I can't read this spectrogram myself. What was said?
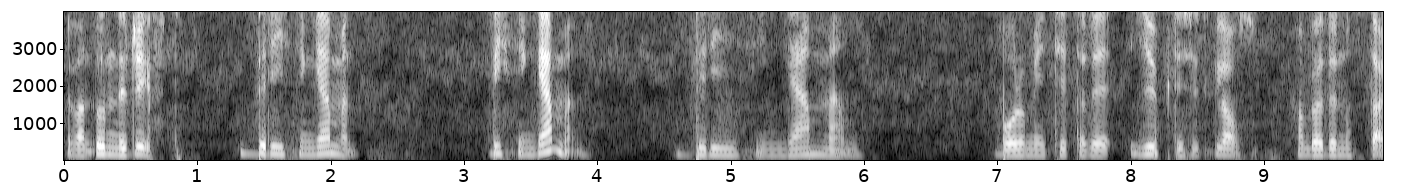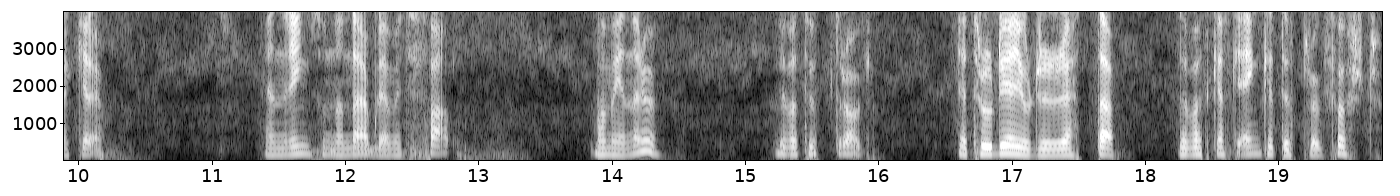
Det var en underdrift. Brisingammen. Bisingammen? Brisingammen. Boromir tittade djupt i sitt glas. Han behövde något starkare. En ring som den där blev mitt fall. Vad menar du? Det var ett uppdrag. Jag trodde jag gjorde det rätta. Det var ett ganska enkelt uppdrag först.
